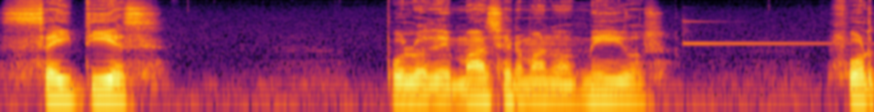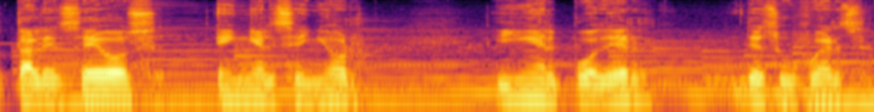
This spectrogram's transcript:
6:10. Por lo demás, hermanos míos, fortaleceos en el Señor y en el poder de su fuerza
